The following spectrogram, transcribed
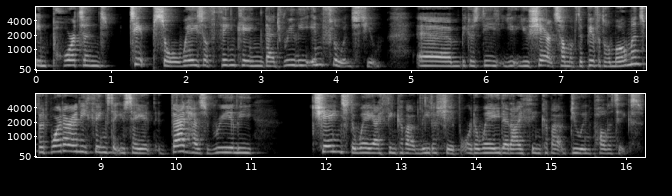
important tips or ways of thinking that really influenced you? Um, because the, you, you shared some of the pivotal moments, but what are any things that you say that has really changed the way I think about leadership or the way that I think about doing politics?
